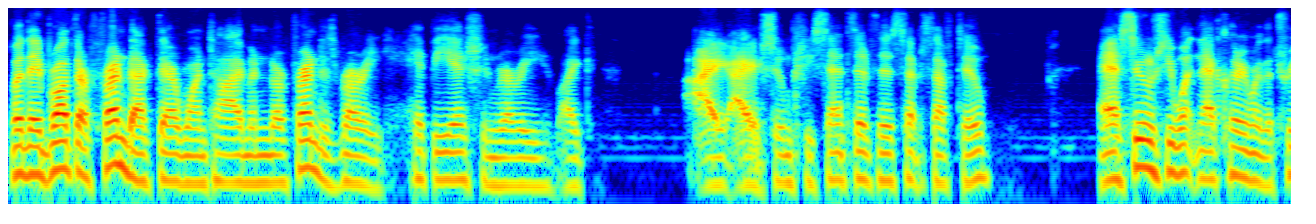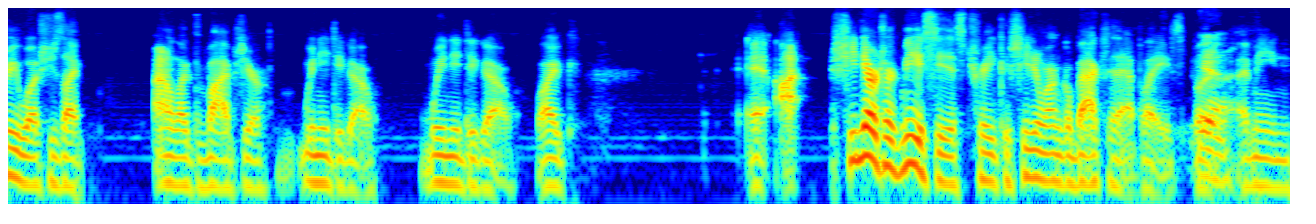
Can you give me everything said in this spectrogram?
but they brought their friend back there one time, and their friend is very hippie-ish and very like, I I assume she's sensitive to this type of stuff too. And as soon as she went in that clearing where the tree was, she's like, I don't like the vibes here. We need to go. We need to go. Like, eh, I she never took me to see this tree because she didn't want to go back to that place. But Yeah. I mean,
